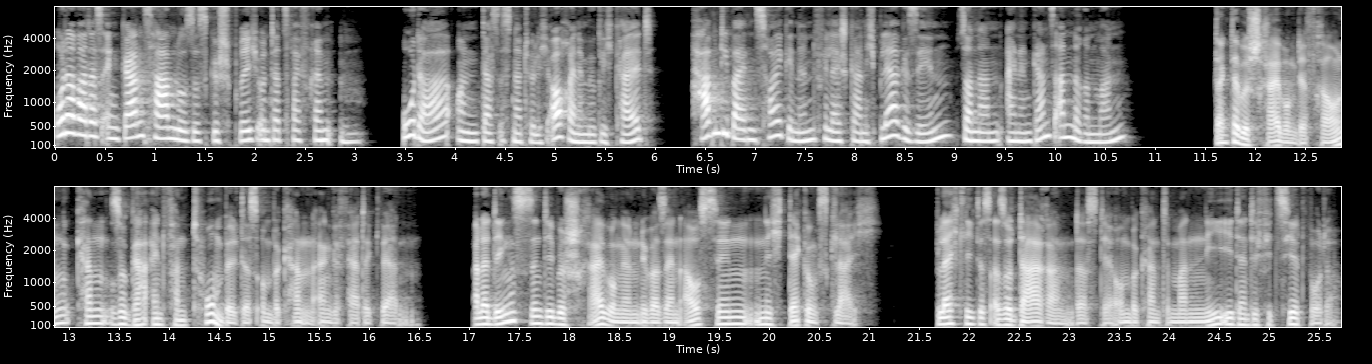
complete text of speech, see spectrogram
Oder war das ein ganz harmloses Gespräch unter zwei Fremden? Oder, und das ist natürlich auch eine Möglichkeit, Haben die beiden Zeuginnen vielleicht gar nicht Blair gesehen, sondern einen ganz anderen Mann? Dank der Beschreibung der Frauen kann sogar ein Phantombild des Unbekannten angefertigt werden. Allerdings sind die Beschreibungen über sein Aussehen nicht deckungsgleich. Vielleicht liegt es also daran, dass der unbekannte Mann nie identifiziert wurde.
